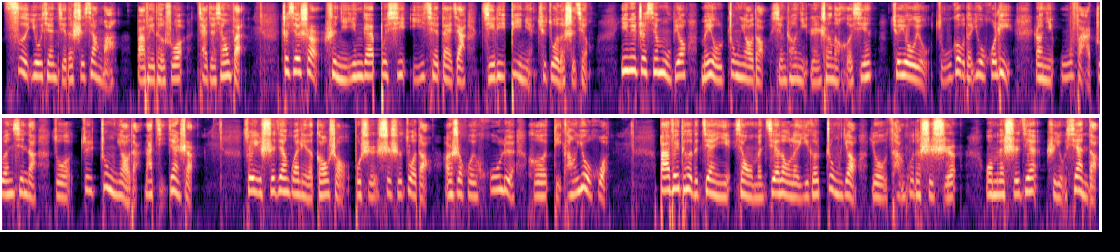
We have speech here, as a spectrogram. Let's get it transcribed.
次优先级的事项吗？巴菲特说：“恰恰相反，这些事儿是你应该不惜一切代价、极力避免去做的事情，因为这些目标没有重要到形成你人生的核心，却又有足够的诱惑力，让你无法专心的做最重要的那几件事儿。所以，时间管理的高手不是事事做到，而是会忽略和抵抗诱惑。”巴菲特的建议向我们揭露了一个重要又残酷的事实：我们的时间是有限的，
